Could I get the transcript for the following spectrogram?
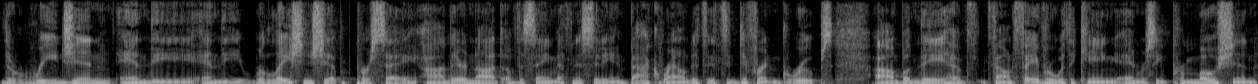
the region and the, and the relation relationship per se. Uh, they're not of the same ethnicity and background. It's it's different groups, uh, but they have found favor with the king and received promotion,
